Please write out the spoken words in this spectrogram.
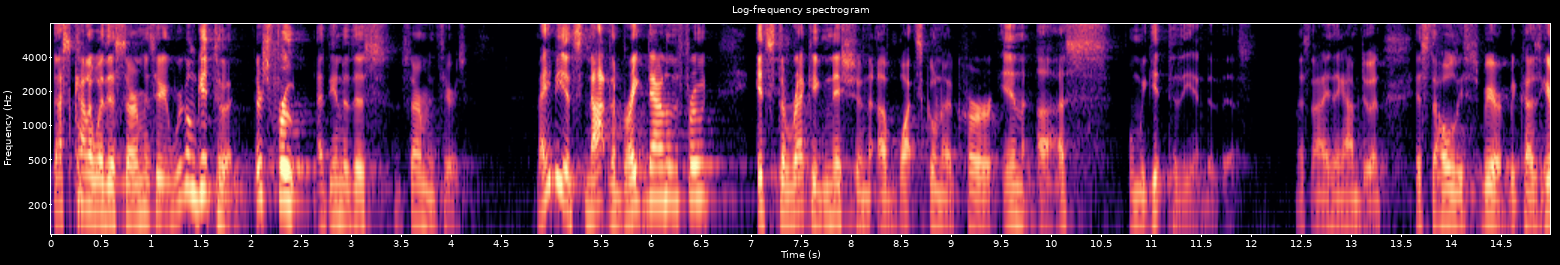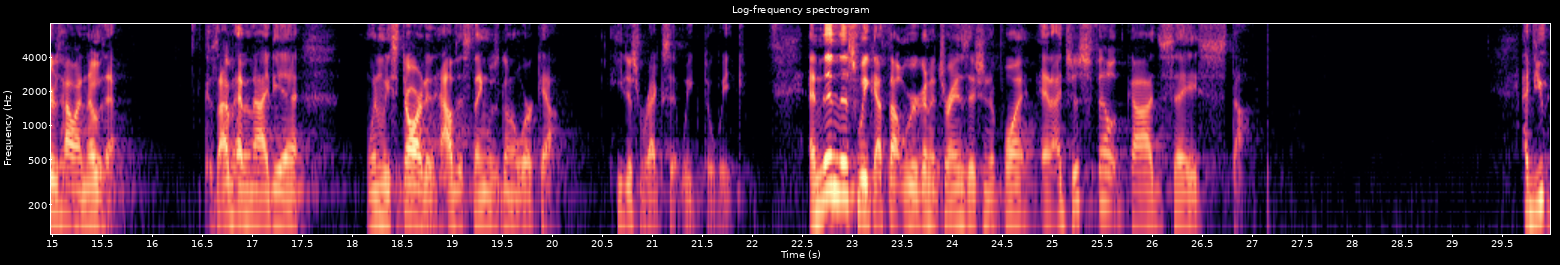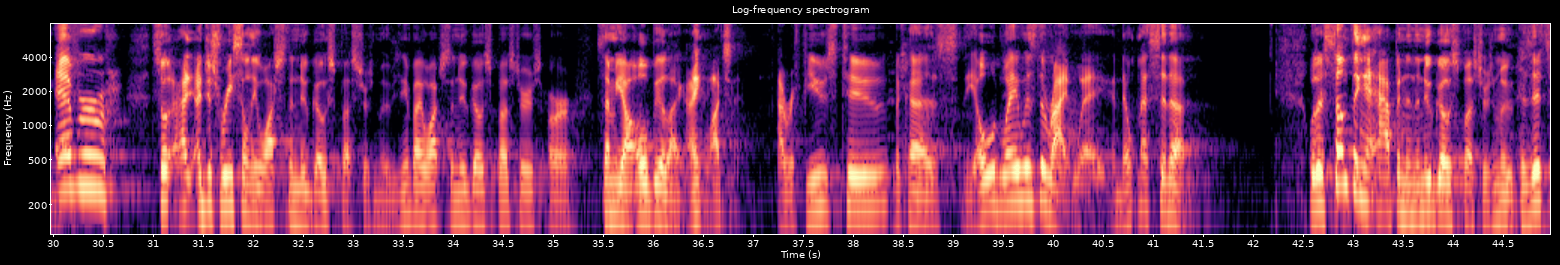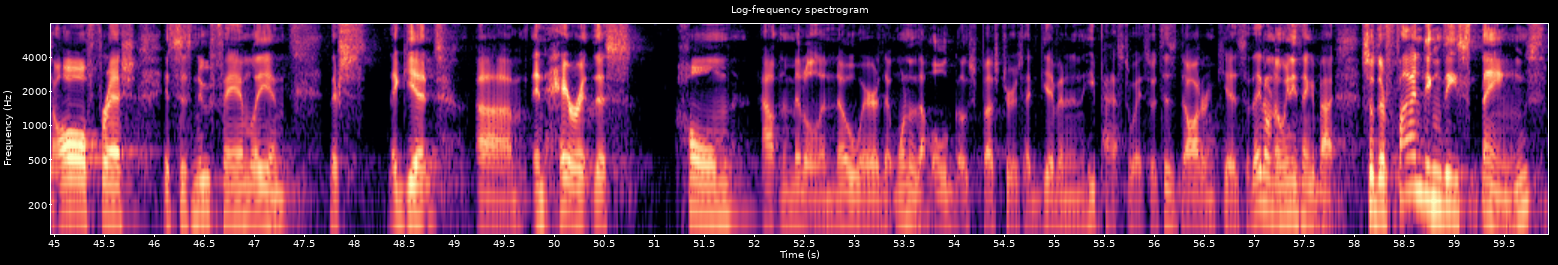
that's kind of what this sermon series. We're going to get to it. There's fruit at the end of this sermon series. Maybe it's not the breakdown of the fruit. It's the recognition of what's going to occur in us when we get to the end of this. That's not anything I'm doing. It's the Holy Spirit because here's how I know that. Because I've had an idea when we started how this thing was going to work out. He just wrecks it week to week. And then this week I thought we were going to transition to point, and I just felt God say, stop. Have you ever so I, I, just recently watched the new Ghostbusters movies. Anybody watch the new Ghostbusters? Or some of y'all old be like, I ain't watching it. I refuse to because the old way was the right way, and don't mess it up. Well, there's something that happened in the new Ghostbusters movie because it's all fresh. It's this new family, and they get um, inherit this home out in the middle of nowhere that one of the old Ghostbusters had given, and he passed away. So it's his daughter and kids. So they don't know anything about. It. So they're finding these things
